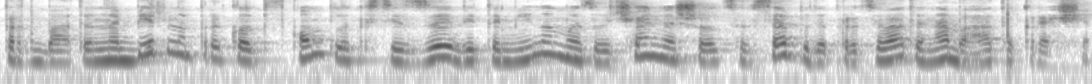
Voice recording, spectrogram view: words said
придбати набір, наприклад, в комплексі з вітамінами. Звичайно, що це все буде працювати набагато краще.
